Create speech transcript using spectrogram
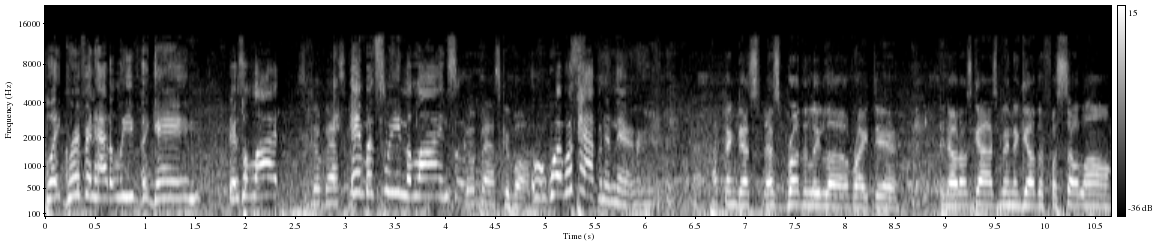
Blake Griffin had to leave the game. There's a lot in between the lines. Good basketball. What, what's happening there? I think that's that's brotherly love right there. You know, those guys been together for so long.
